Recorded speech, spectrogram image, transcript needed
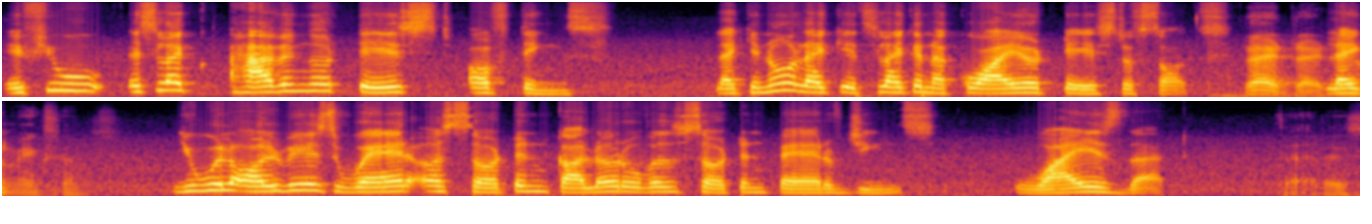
if you it's like having a taste of things like you know like it's like an acquired taste of sorts right. Right. like- that makes sense. you will always wear a certain color over a certain pair of jeans why is that That is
